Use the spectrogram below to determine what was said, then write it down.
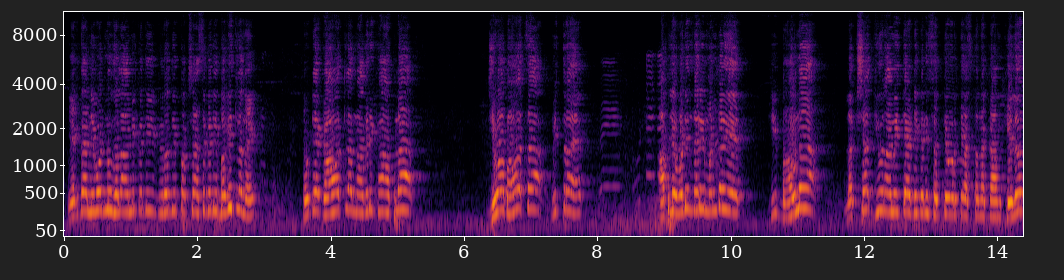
एकदा निवडणूक झाला आम्ही कधी विरोधी पक्ष असं कधी बघितलं नाही. शेवटी गावातला नागरिक हा आपला जीवाभावाचा मित्र आहे. आपले वडीलधारी मंडळी आहेत. ही भावना लक्षात घेऊन आम्ही त्या ठिकाणी सत्तेवरती असताना काम केलं.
